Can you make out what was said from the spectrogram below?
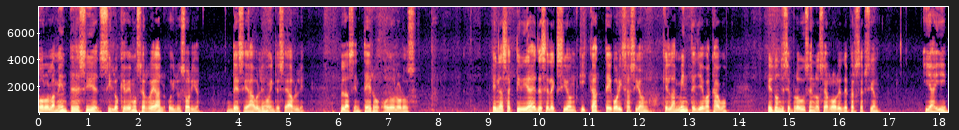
Solo la mente decide si lo que vemos es real o ilusorio, deseable o indeseable, placentero o doloroso. En las actividades de selección y categorización que la mente lleva a cabo es donde se producen los errores de percepción. Y ahí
